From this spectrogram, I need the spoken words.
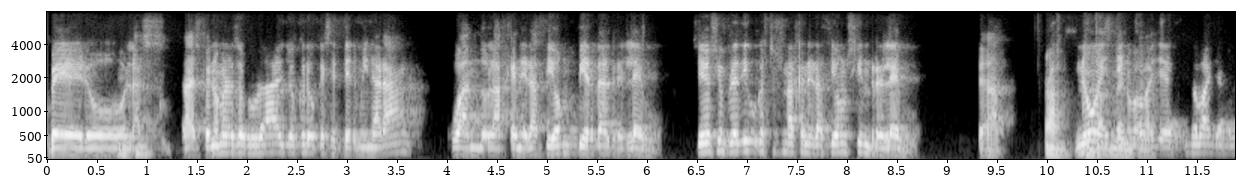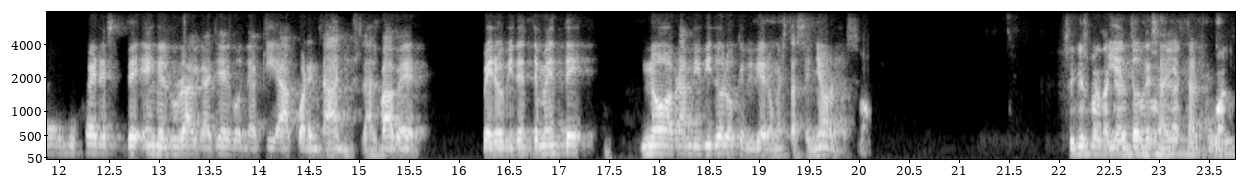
Pero las, las fenómenos de rural yo creo que se terminarán cuando la generación pierda el relevo. Yo siempre digo que esto es una generación sin relevo. O sea, Ah, no es que no vaya, no vaya a haber mujeres de- en el rural gallego de aquí a 40 años, las va a haber, pero evidentemente no habrán vivido lo que vivieron estas señoras. Sí que es verdad Y que hay entonces ahí está el punto.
